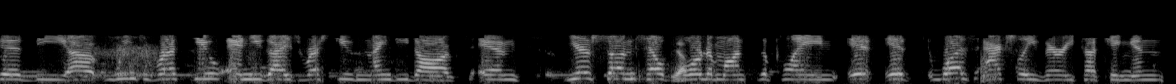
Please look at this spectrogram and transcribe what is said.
did the uh, Wings of Rescue and you guys rescued 90 dogs and your sons helped Yep. board them onto the plane. It it was actually very touching and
